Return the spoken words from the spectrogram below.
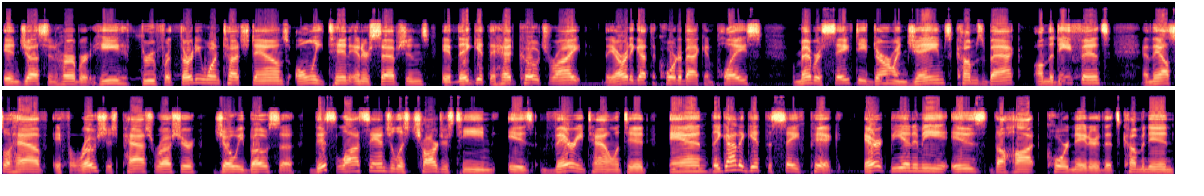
in Justin Herbert. He threw for 31 touchdowns, only 10 interceptions. If they get the head coach right, they already got the quarterback in place. Remember, safety Derwin James comes back on the defense, and they also have a ferocious pass rusher, Joey Bosa. This Los Angeles Chargers team is very talented, and they got to get the safe pick. Eric Bieniemy is the hot coordinator that's coming in.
